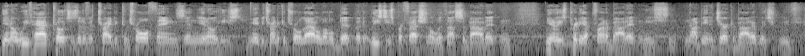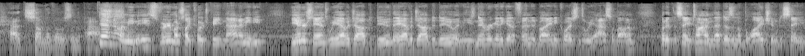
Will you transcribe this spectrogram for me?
You know, we've had coaches that have tried to control things, and you know he's maybe trying to control that a little bit, but at least he's professional with us about it, and you know he's pretty upfront about it, and he's not being a jerk about it, which we've had some of those in the past. Yeah, no, I mean he's very much like Coach Pete in that. I mean he he understands we have a job to do, they have a job to do, and he's never going to get offended by any questions we ask about him. But at the same time, that doesn't oblige him to say,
